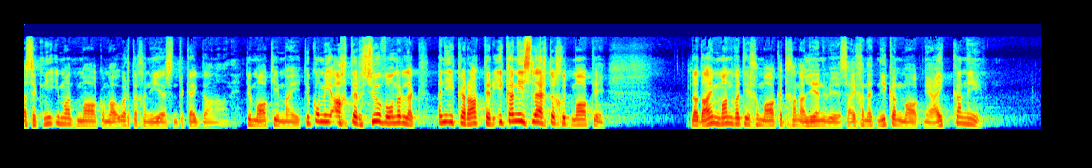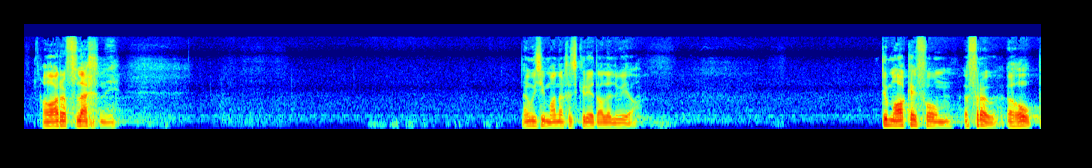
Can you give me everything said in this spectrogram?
as ek nie iemand maak om daaroor te gaan heers en te kyk daarna nie. Toe maak jy my. Toe kom jy agter so wonderlik in u karakter. U kan nie slegte goed maak nie. Laat daai man wat jy gemaak het gaan alleen wees. Hy gaan dit nie kan maak nie. Hy kan nie hare vleg nie. Nou moes die manne geskree het haleluja. Toe maak hy vir hom 'n vrou, 'n hulp.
